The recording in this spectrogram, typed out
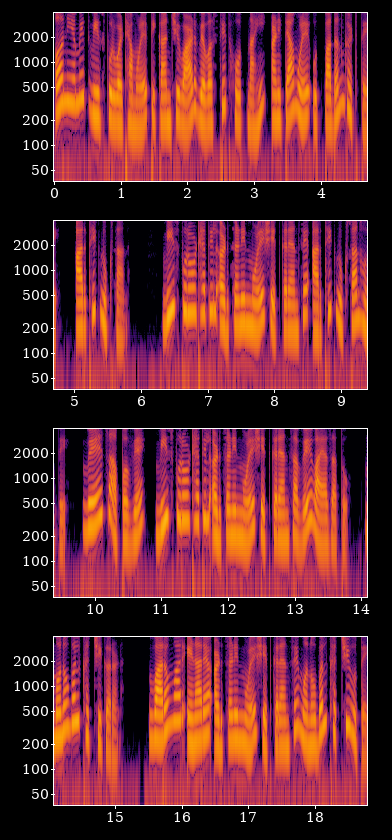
अनियमित वीज पुरवठ्यामुळे पिकांची वाढ व्यवस्थित होत नाही आणि त्यामुळे उत्पादन घटते. आर्थिक नुकसान. वीज पुरवठ्यातील अडचणींमुळे शेतकऱ्यांचे आर्थिक नुकसान होते. वेळेचा अपव्यय. वीज पुरवठ्यातील अडचणींमुळे शेतकऱ्यांचा वेळ वाया जातो. मनोबल खच्चीकरण. वारंवार येणाऱ्या अडचणींमुळे शेतकऱ्यांचे मनोबल खच्ची होते.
